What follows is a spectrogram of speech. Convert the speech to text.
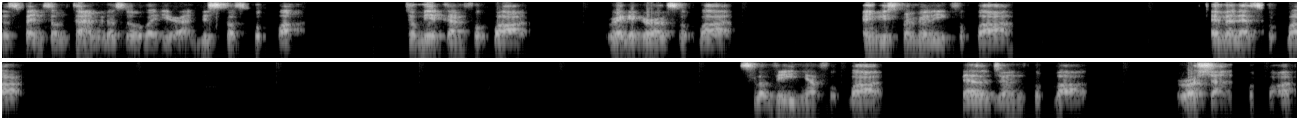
to spend some time with us over here and discuss football. Jamaican football, Reggae Girls football, English Premier League football, MLS football, Slovenia football, Belgian football, Russian football.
